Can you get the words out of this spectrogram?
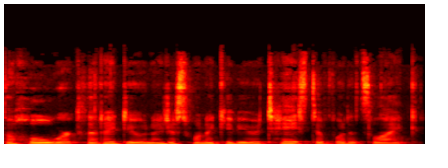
the whole work that I do, and I just want to give you a taste of what it's like.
